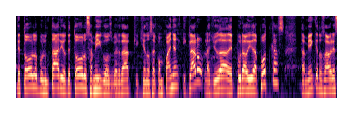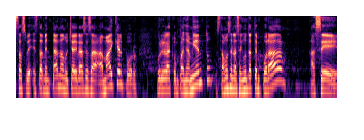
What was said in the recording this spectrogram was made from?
de todos los voluntarios, de todos los amigos, ¿verdad? Que, que nos acompañan. Y claro, la ayuda de Pura Vida Podcast, también que nos abre estas, estas ventanas. Muchas gracias a, Michael por, por el acompañamiento. Estamos en la segunda temporada. Hace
